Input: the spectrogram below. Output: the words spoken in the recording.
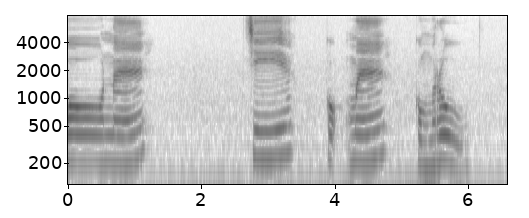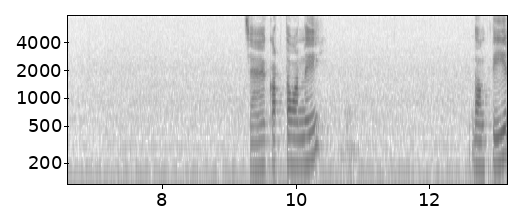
បូណាជាកុមារគំរូ ចាកត់តនទេដងទៀត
